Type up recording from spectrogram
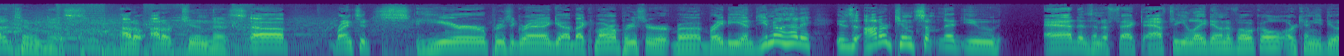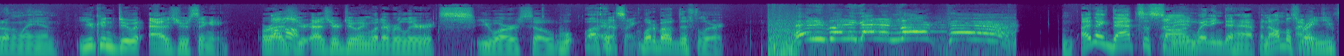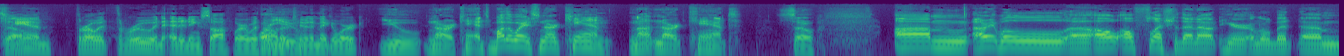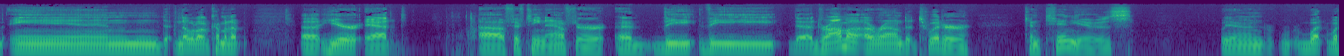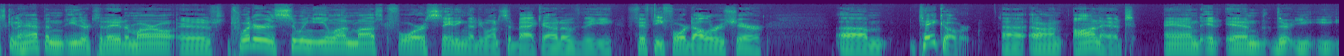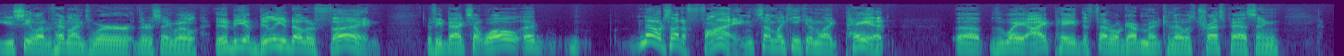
I gotta auto tune this. Auto auto tune this. Uh, Brian Suits here. Producer Greg uh, back tomorrow. Producer uh, Brady. And do you know how to? Is auto tune something that you add as an effect after you lay down a vocal, or can you do it on the way in? You can do it as you're singing, or Oh. as you're as you're doing whatever lyrics you are so Wh- uh, professing. What about this lyric? Anybody got a narc can? I think that's a song mean- waiting to happen. Almost I right mean, you itself. can throw it through an editing software with auto tune and make it work. you Narcan. It's, by the way, it's Narcan, not Narcant. So, um, all right. Well, uh, I'll I'll flesh that out here a little bit. Um, and all coming up uh, here at uh, fifteen after uh, the the the drama around Twitter continues. And what what's going to happen either today or tomorrow is Twitter is suing Elon Musk for stating that he wants to back out of the fifty four dollar a share um, takeover uh, on on it, and it and there you, you see a lot of headlines where they're saying, well, there'd be a billion dollar fine if he backs out. Well, uh, no, it's not a fine. It's not like he can like pay it uh, the way I paid the federal government because I was trespassing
